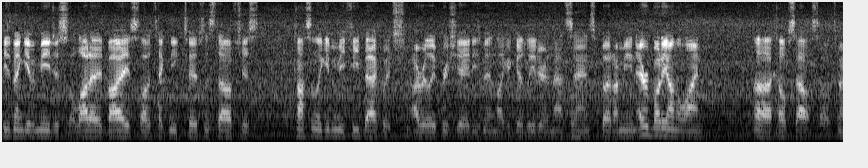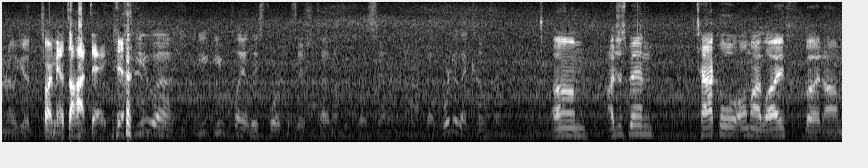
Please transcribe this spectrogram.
he's been giving me just a lot of advice, a lot of technique tips and stuff, just constantly giving me feedback, which I really appreciate. He's been like a good leader in that sense. But I mean, everybody on the line uh, helps out, so it's been really good. Sorry, man, it's a hot day. Yeah. You, uh, you you play at least four positions. I don't know if you play center or not, but where did that come from? Um, I've just been tackle all my life, but um,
